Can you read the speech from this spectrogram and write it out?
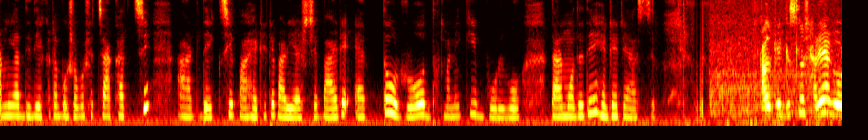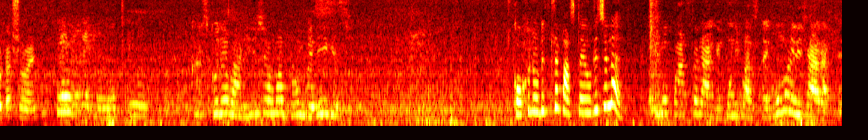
আমি আর দিদি এখানে বসে বসে চা খাচ্ছি আর দেখছি মা হেঁটে হেঁটে বাড়ি আসছে। বাইরে এত রোদ মানে কি বলব? তার মধ্যে দিয়ে হেঁটে হেঁটে আসছে। কালকে গেছিল সাড়ে এগারোটার সময়। কাজ করে বাড়ি এসে আমার দম বেরিয়ে গেছে। কখন উঠেছিলে? পাঁচটায় উঠেছিলে? পাঁচটার আগে পৌনে পাঁচটায়। ঘুম হয়নি সারা রাত্রে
